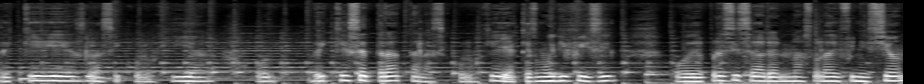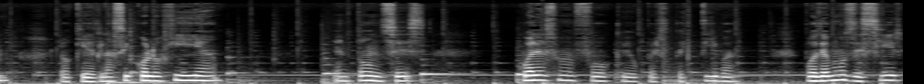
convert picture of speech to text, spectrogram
de qué es la psicología o de qué se trata la psicología, ya que es muy difícil poder precisar en una sola definición lo que es la psicología. Entonces, ¿cuál es su enfoque o perspectiva? Podemos decir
